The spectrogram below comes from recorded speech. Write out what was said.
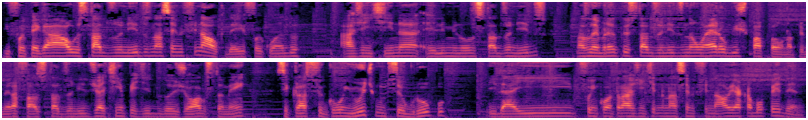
E foi pegar os Estados Unidos na semifinal, que daí foi quando a Argentina eliminou os Estados Unidos. Mas lembrando que os Estados Unidos não era o bicho-papão. Na primeira fase, os Estados Unidos já tinha perdido dois jogos também, se classificou em último do seu grupo, e daí foi encontrar a Argentina na semifinal e acabou perdendo.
